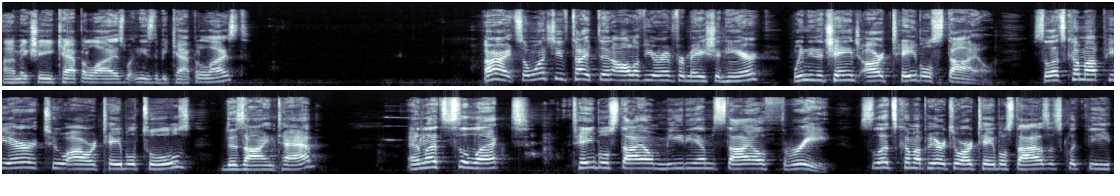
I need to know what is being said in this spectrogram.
Uh, make sure you capitalize what needs to be capitalized. All right, so once you've typed in all of your information here, we need to change our table style. So let's come up here to our Table Tools Design tab, and let's select table style, medium style, three. So let's come up here to our table styles. Let's click the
